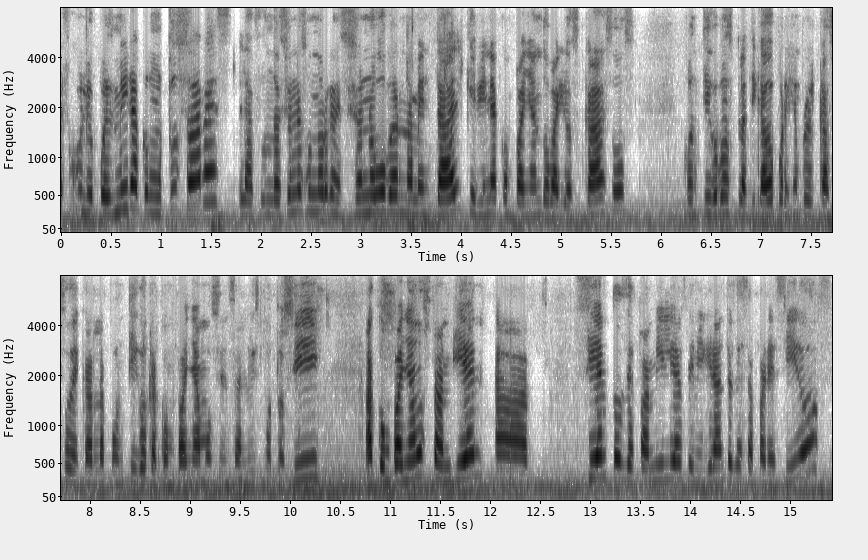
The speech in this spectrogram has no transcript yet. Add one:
es, Julio. Pues mira, como tú sabes, la Fundación es una organización no gubernamental que viene acompañando varios casos. Contigo hemos platicado, por ejemplo, el caso de Carla Pontigo que acompañamos en San Luis Potosí. Acompañamos también a cientos de familias de migrantes desaparecidos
